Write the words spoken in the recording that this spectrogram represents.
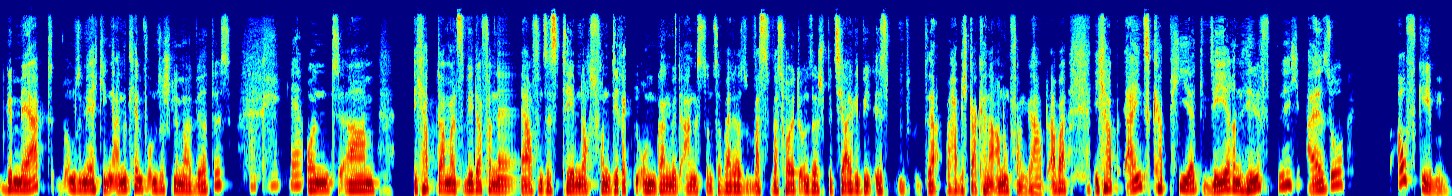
gemerkt, umso mehr ich gegen ankämpfe, umso schlimmer wird es. Okay, ja. Und ähm, ich habe damals weder von Nervensystem noch von direkten Umgang mit Angst und so weiter, was, was heute unser Spezialgebiet ist, da habe ich gar keine Ahnung von gehabt. Aber ich habe eins kapiert, wehren hilft nicht, also aufgeben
